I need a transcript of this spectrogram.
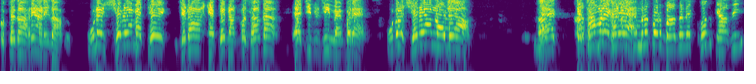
ਉੱਥੇ ਦਾ ਹਰਿਆਣੇ ਦਾ ਉਹਨੇ ਸ਼ਰਿਆਮ ਇੱਥੇ ਜਿਹੜਾ ਇੱਥੇ ਅਨੰਦਪੁਰ ਸਾਹਿਬ ਦਾ ਐਜੀਪੀਸੀ ਮੈਂਬਰ ਹੈ ਉਹਦਾ ਸ਼ਰਿਆਮ ਨੌ ਲਿਆ ਮੈਂ ਇਹ ਸਾਹਮਣੇ ਖੜਿਆ ਹੈ। ਸਿਮਰਨ ਕੌਰ ਬਾਦਲ ਨੇ ਖੁਦ ਕਿਹਾ ਸੀ ਕਿ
